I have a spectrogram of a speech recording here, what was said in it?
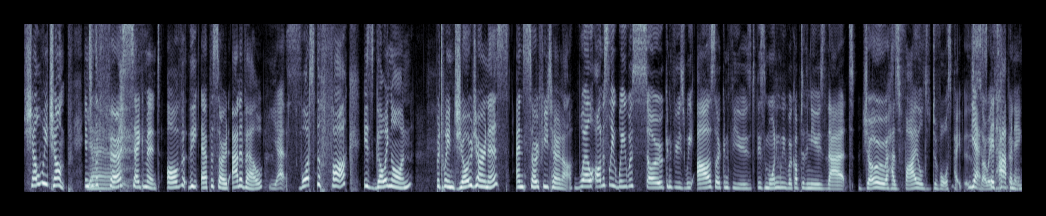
Shall we jump into the first segment of the episode? Annabelle, Yes. what the fuck is going on between Joe Jonas and Sophie Turner? Well, honestly, we were so confused. We are so confused. This morning we woke up to the news that Joe has filed divorce papers. Yes, so it's, it's, happening.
